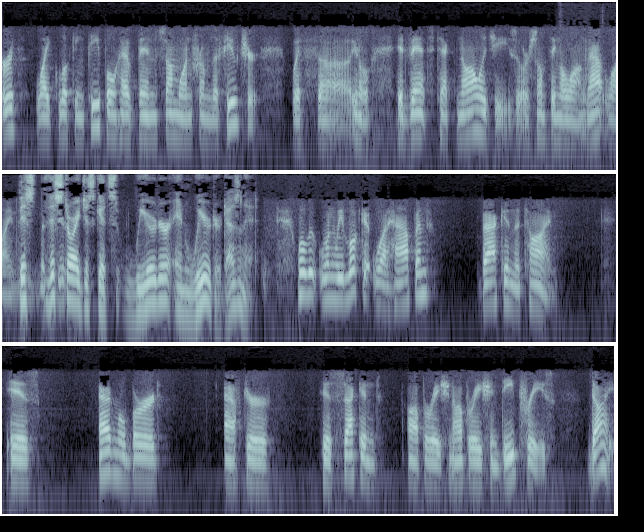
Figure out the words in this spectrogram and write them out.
Earth-like looking people have been someone from the future with, uh, you know, advanced technologies or something along that line? This this story just gets weirder and weirder, doesn't it? Well, when we look at what happened, back in the time is Admiral Byrd, after his second operation, Operation Deep Freeze, died.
